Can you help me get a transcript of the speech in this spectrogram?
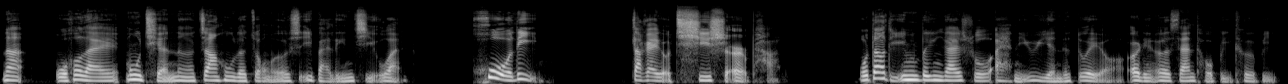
那我后来目前呢，账户的总额是一百零几万，获利大概有七十二趴。我到底应不应该说，哎，你预言的对哦，二零二三投比特币。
